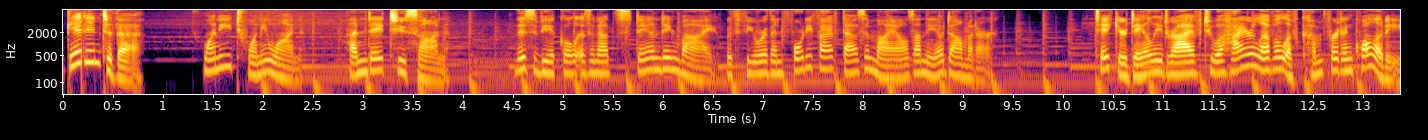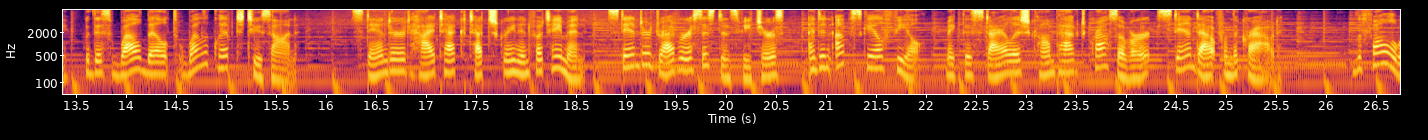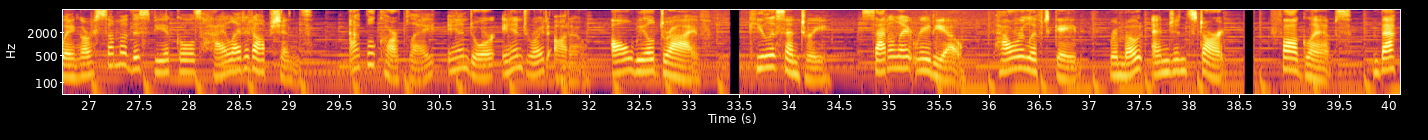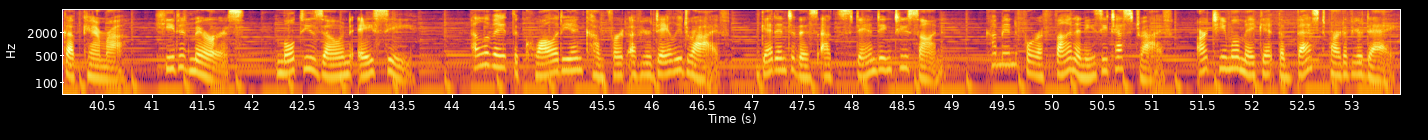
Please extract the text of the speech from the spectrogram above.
Get into the 2021 Hyundai Tucson. This vehicle is an outstanding buy with fewer than 45,000 miles on the odometer. Take your daily drive to a higher level of comfort and quality with this well-built, well-equipped Tucson. Standard high-tech touchscreen infotainment, standard driver assistance features, and an upscale feel make this stylish compact crossover stand out from the crowd. The following are some of this vehicle's highlighted options. Apple CarPlay and or Android Auto, all-wheel drive, keyless entry, satellite radio, power liftgate, remote engine start, fog lamps, backup camera, heated mirrors, multi-zone AC. Elevate the quality and comfort of your daily drive. Get into this outstanding Tucson. Come in for a fun and easy test drive. Our team will make it the best part of your day.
